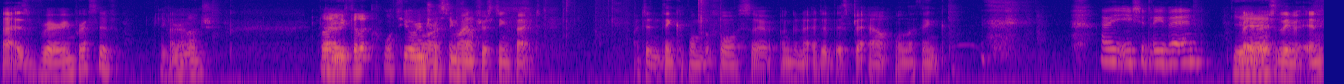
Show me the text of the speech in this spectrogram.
That is very impressive. Thank you very Um, much. What about uh, you, Philip? What's your Well, interesting that's my fact? interesting fact. I didn't think of one before, so I'm going to edit this bit out while I think. I think you should leave it in. Yeah. Maybe I should leave it in.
